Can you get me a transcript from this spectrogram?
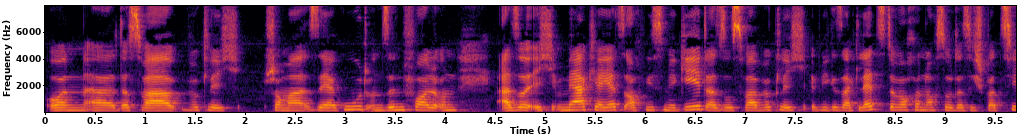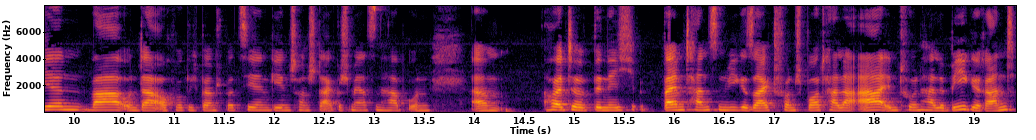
Und äh, das war wirklich schon mal sehr gut und sinnvoll. Und also ich merke ja jetzt auch, wie es mir geht. Also es war wirklich, wie gesagt, letzte Woche noch so, dass ich spazieren war und da auch wirklich beim Spazierengehen schon starke Schmerzen habe. Und ähm, heute bin ich beim Tanzen, wie gesagt, von Sporthalle A in Turnhalle B gerannt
